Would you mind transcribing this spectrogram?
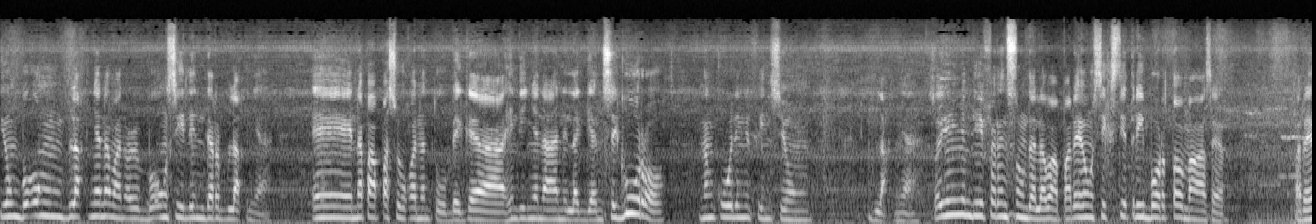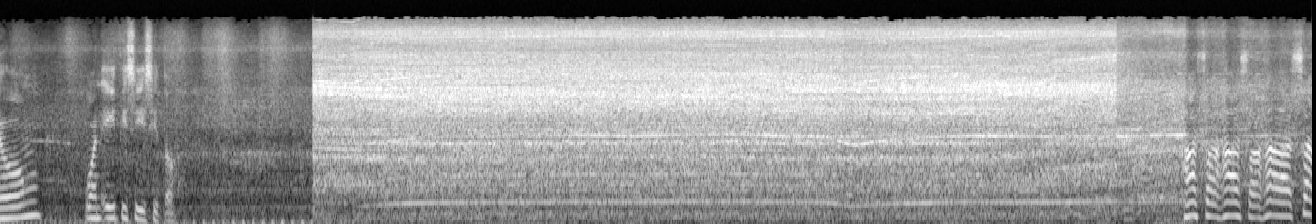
yung buong block niya naman or buong cylinder block niya eh napapasukan ng tubig kaya hindi niya na nilagyan siguro ng cooling fins yung block niya. So yun yung difference ng dalawa. Parehong 63 bore to mga sir. Parehong 180cc to. Hasa, hasa, hasa.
